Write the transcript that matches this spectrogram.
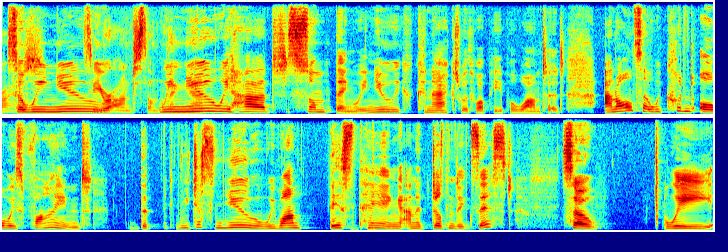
hours. So we knew. So you were onto We something, yeah. Mm. knew we had something. We knew we could connect with what people wanted, and also we couldn't always find the. We just knew we want this thing, and it doesn't exist. So we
